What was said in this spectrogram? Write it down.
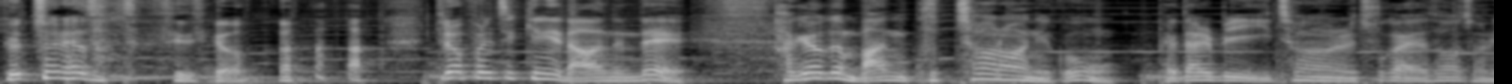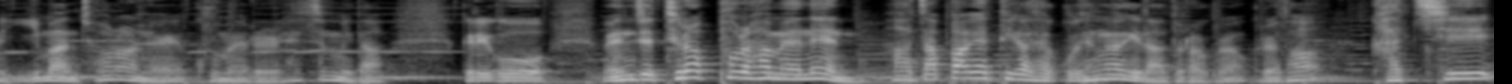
교촌에서도 드디어 트러플 치킨이 나왔는데 가격은 19,000원이고 배달비 2,000원을 추가해서 저는 21,000원에 구매를 했습니다 그리고 왠지 트러플 하면은 아 짜파게티가 자꾸 생각이 나더라고요 그래서 같이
